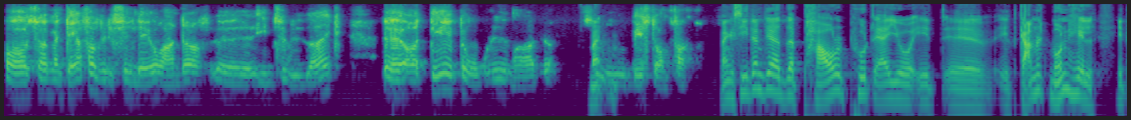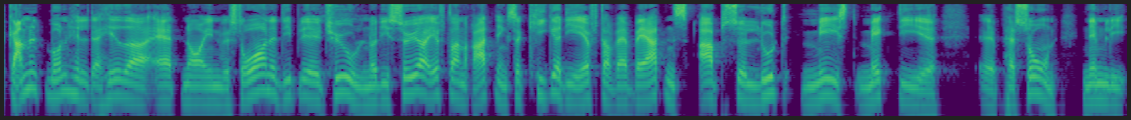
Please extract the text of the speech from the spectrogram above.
og så man derfor ville se lave renter uh, indtil videre. Ikke? Uh, og det beroligede markedet man, vist omfang. Man kan sige, at den der The Powell Put er jo et, øh, et gammelt mundhæld. Et gammelt mundhæld, der hedder, at når investorerne de bliver i tvivl, når de søger efter en retning, så kigger de efter, hvad verdens absolut mest mægtige Øh, person, nemlig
